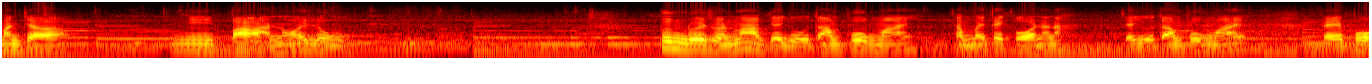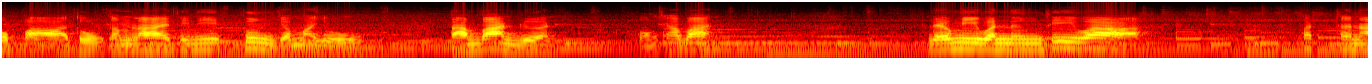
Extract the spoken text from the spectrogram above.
มันจะมีป่าน้อยลงพึ่งโดยส่วนมากจะอยู่ตามพงไม้สมัยแต่ก่อนนะนะจะอยู่ตามพงไม้ แต่พอป่าถูกทำลายทีนี้พึ่งจะมาอยู่ตามบ้านเรือนของชาวบ้าน แล้วมีวันหนึ่งที่ว่าพัฒนา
